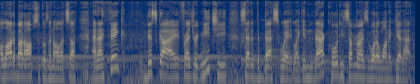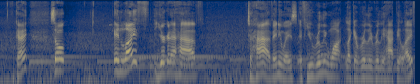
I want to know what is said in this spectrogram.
a lot about obstacles and all that stuff. And I think this guy, Friedrich Nietzsche, said it the best way. Like in that quote, he summarizes what I want to get at. Okay? So, in life, you're going to have to have anyways if you really want like a really really happy life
